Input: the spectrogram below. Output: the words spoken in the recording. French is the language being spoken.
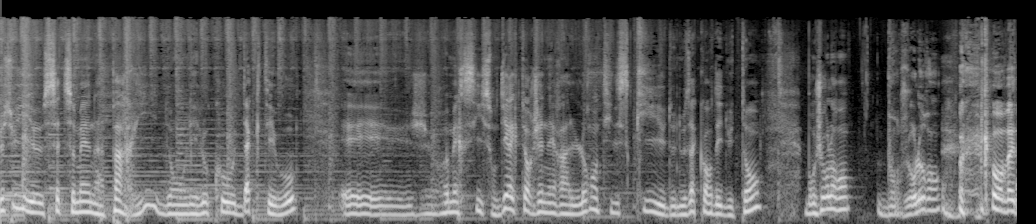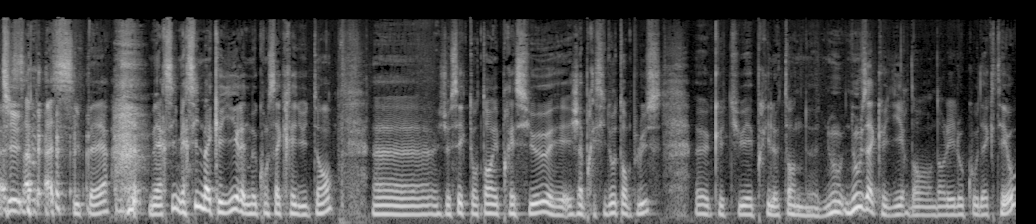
Je suis euh, cette semaine à Paris, dans les locaux d'Actéo, et je remercie son directeur général Laurent Tilski de nous accorder du temps. Bonjour Laurent. Bonjour Laurent, comment vas-tu super, merci, merci de m'accueillir et de me consacrer du temps. Euh, je sais que ton temps est précieux et j'apprécie d'autant plus euh, que tu aies pris le temps de nous, accueillir dans, les locaux d'Actéo.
